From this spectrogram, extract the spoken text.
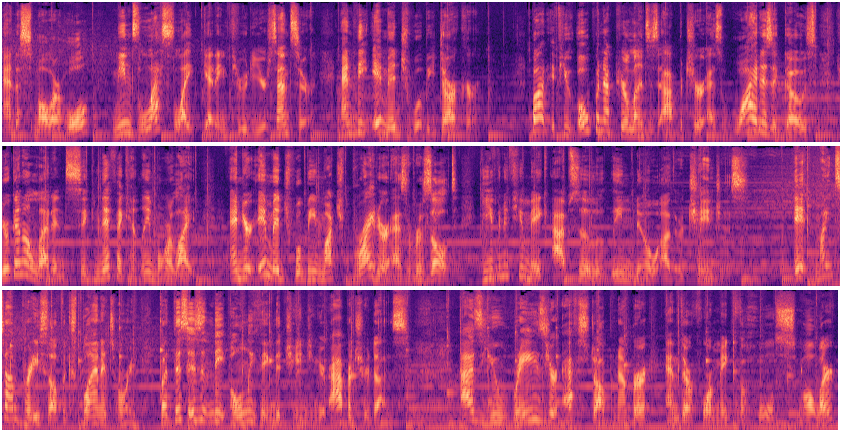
and a smaller hole means less light getting through to your sensor, and the image will be darker. But if you open up your lens's aperture as wide as it goes, you're gonna let in significantly more light, and your image will be much brighter as a result, even if you make absolutely no other changes. It might sound pretty self-explanatory, but this isn't the only thing that changing your aperture does. As you raise your f-stop number and therefore make the hole smaller,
